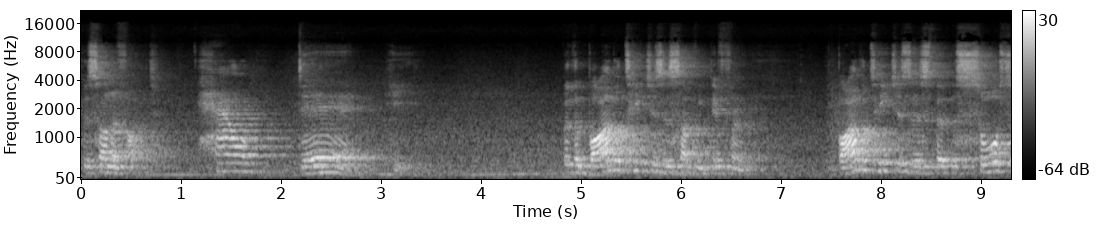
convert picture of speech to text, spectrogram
personified. How dare he? But the Bible teaches us something different. Bible teaches us that the source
